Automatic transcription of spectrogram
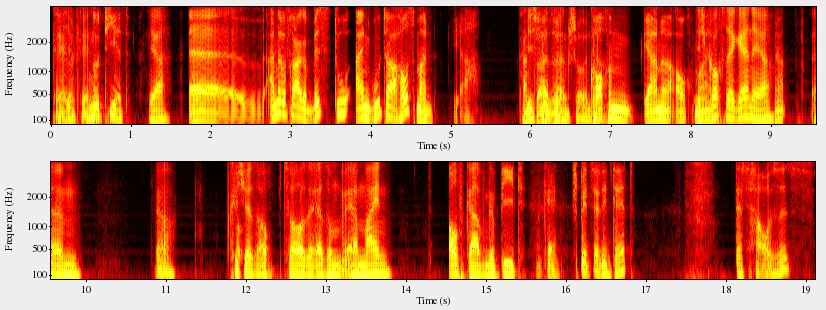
Kann Sehr ich gut. empfehlen. Notiert. Ja, Äh, andere Frage, bist du ein guter Hausmann? ja. Kannst Ich du also sagen schon, ja. kochen gerne auch mal? Ich koche sehr gerne, ja. Ja. Ähm, ja. Küche ist auch zu Hause eher so eher mein Aufgabengebiet. Okay. Spezialität des Hauses.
